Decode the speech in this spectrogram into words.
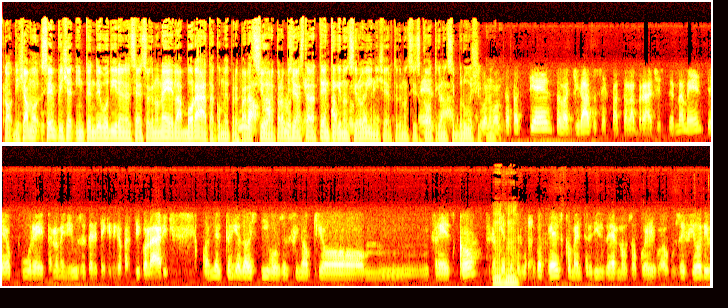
No, diciamo semplice intendevo dire nel senso che non è elaborata come preparazione, No, però bisogna stare attenti che non si rovini, certo, che non si scotti, che non si Esatto, bruci. Ci vuole molta pazienza, va girato se è fatta la brace esternamente oppure perlomeno io uso delle tecniche particolari. Quando il periodo estivo uso il finocchio mm, fresco, finocchietto Mhm. selvatico fresco, mentre d'inverno uso, quei- uso i fiori.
